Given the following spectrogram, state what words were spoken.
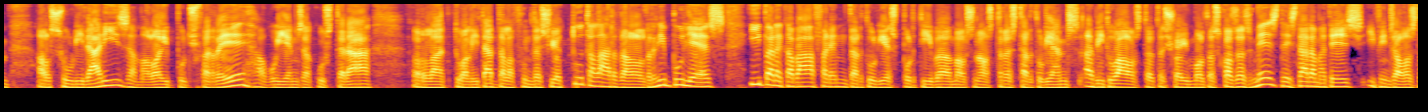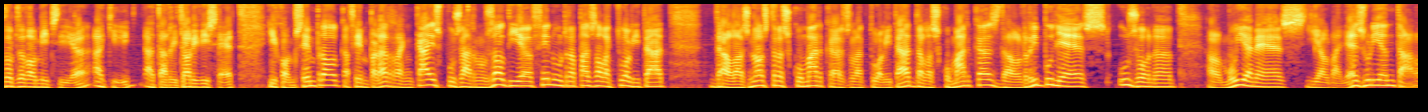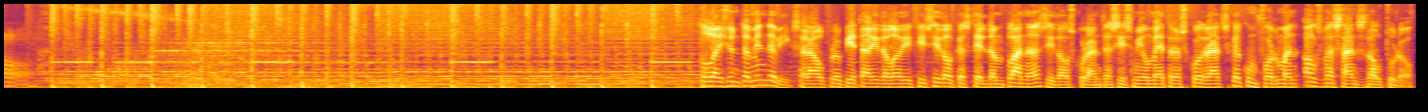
els solidaris amb Eloi Puigferrer. Avui ens acostarà l'actualitat de la Fundació Tutelar del Ripollès i per acabar farem tertúlia esportiva amb els nostres tertulians habituals. Tot això i moltes coses més des d'ara mateix i fins a les 12 del migdia, aquí, a Territori 17. I com sempre, el que fem per arrencar és posar-nos al dia fent un repàs a l'actualitat de les nostres comarques, l'actualitat de les comarques del Ripollès, Osona, el Moianès i el Vallès Oriental. L'Ajuntament de Vic serà el propietari de l'edifici del Castell d'Emplanes i dels 46.000 metres quadrats que conformen els vessants del turó.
